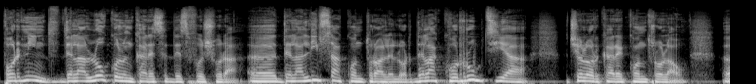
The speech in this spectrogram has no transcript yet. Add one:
pornind de la locul în care se desfășura, uh, de la lipsa controlelor, de la corupția celor care controlau, uh,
